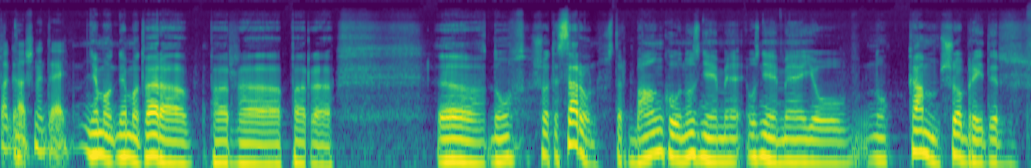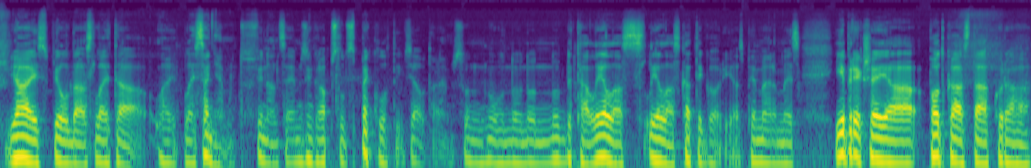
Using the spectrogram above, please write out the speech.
pagājušā nedēļa. Ņemot, ņemot vērā par. par nu, šo sarunu starp banku un uzņēmē, uzņēmēju, nu, kam šobrīd ir jāizpildās, lai, tā, lai, lai saņemtu finansējumu. Tas ir absolūti spekulatīvs jautājums. Un, un, un, un, nu, bet tā lielās, lielās kategorijās, piemēram, mēs iepriekšējā podkāstā, kurā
